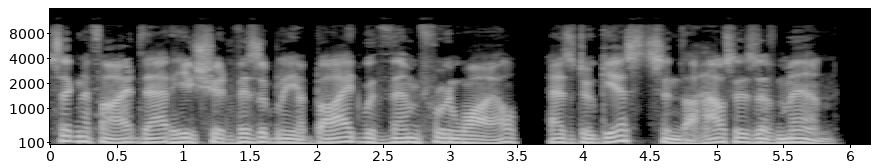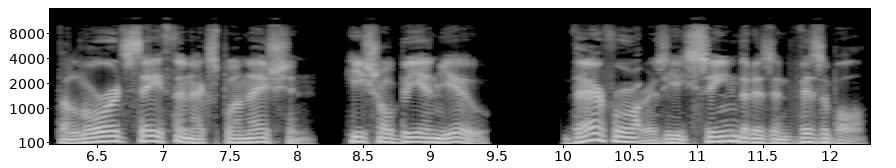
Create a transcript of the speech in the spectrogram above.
signified that he should visibly abide with them for a while, as do guests in the houses of men. The Lord saith in explanation, He shall be in you. Therefore is he seen that is invisible.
